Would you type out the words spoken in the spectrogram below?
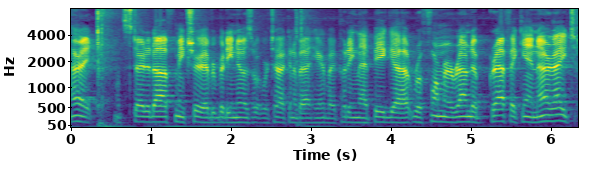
All right, let's start it off. Make sure everybody knows what we're talking about here by putting that big uh, Reformer Roundup graphic in. All right,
